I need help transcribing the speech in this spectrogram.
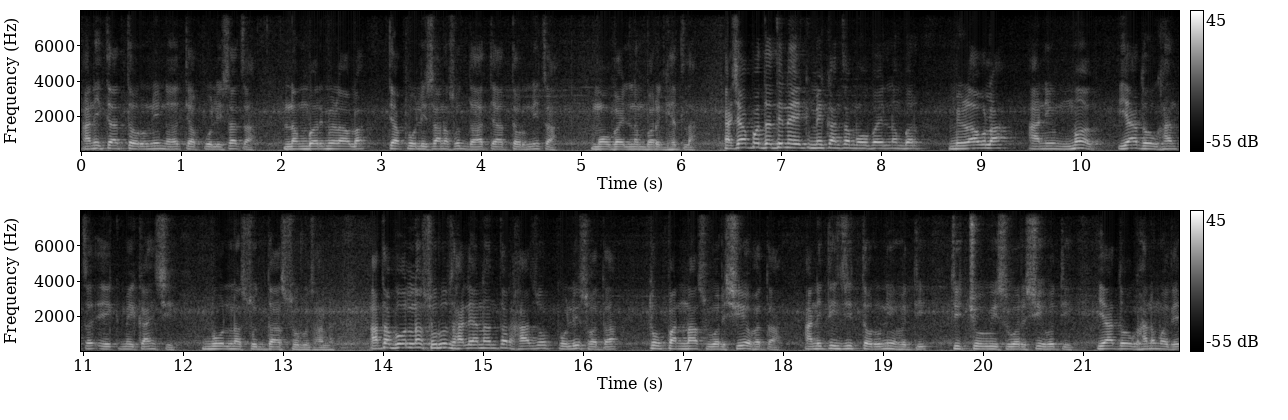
आणि त्या तरुणीनं त्या पोलिसाचा नंबर मिळवला त्या पोलिसांनासुद्धा त्या तरुणीचा मोबाईल नंबर घेतला. अशा पद्धतीने एकमेकांचा मोबाईल नंबर मिळवला आणि मग या दोघांचं एकमेकांशी बोलणंसुद्धा सुरू झालं. आता बोलणं सुरू झाल्यानंतर हा जो पोलीस होता तो पन्नास वर्षीय होता आणि ती जी तरुणी होती ती चोवीस वर्षीय होती. या दोघांमध्ये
